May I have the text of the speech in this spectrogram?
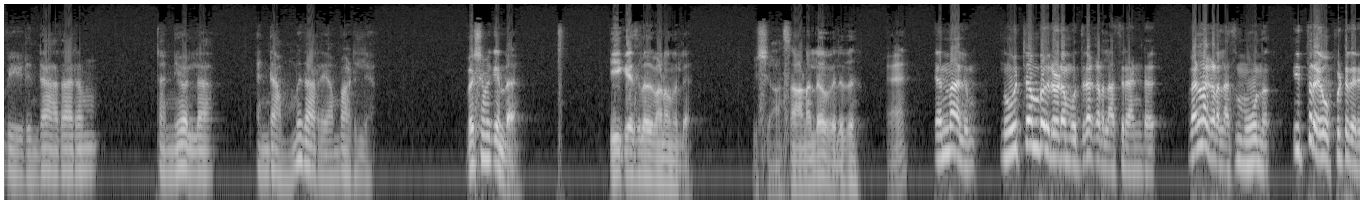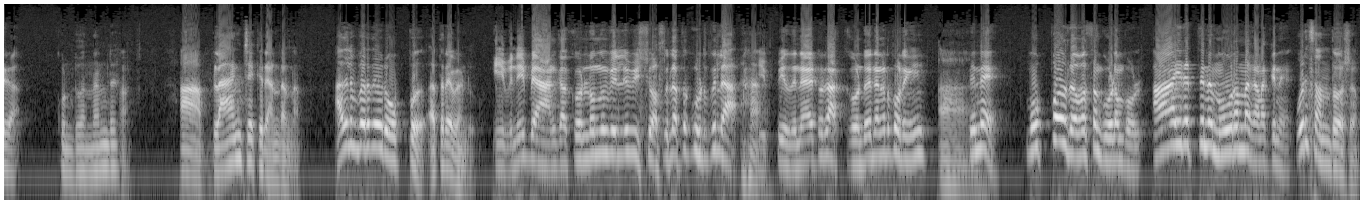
വീടിന്റെ ആധാരം തന്നെയല്ല എന്റെ അമ്മ ഇത് അറിയാൻ പാടില്ല. വിഷമിക്കണ്ട. ഈ കേസിൽ അത് വേണമെന്നില്ല. വിശ്വാസമാണല്ലോ വലുത്. ഏ? എന്നാലും നൂറ്റമ്പത് രൂപയുടെ മുദ്രക്കടലാസ് രണ്ട് വെള്ളക്കടലാസ് മൂന്ന് ഇത്രയും ഒപ്പിട്ട് തരിക. കൊണ്ടുവന്നുണ്ട്. ആ. ആ ബ്ലാങ്ക് ചെക്ക് രണ്ടെണ്ണം. അതിലും വെറുതെ ഒരു ഒപ്പ് അത്രേ വേണ്ടൂ. ഇവന് ഈ ബാങ്ക് അക്കൗണ്ടിലൊന്നും വലിയ വിശ്വാസമില്ലാത്ത കൊടുത്തില്ല ഇപ്പൊ ഇതിനായിട്ടൊരു അക്കൗണ്ട് തന്നെ അങ്ങനെ തുടങ്ങി. ആ. പിന്നെ മുപ്പത് ദിവസം കൂടുമ്പോൾ ആയിരത്തിന് നൂറെന്ന കണക്കിന് ഒരു സന്തോഷം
